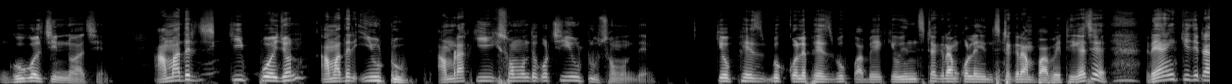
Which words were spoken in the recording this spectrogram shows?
গুগল চিহ্ন আছে। আমাদের কি প্রয়োজন? আমাদের ইউটিউব আমরা কি সম্বন্ধে করছি? ইউটিউব সম্বন্ধে। কেউ ফেসবুক করলে ফেসবুক পাবে, কেউ ইনস্টাগ্রাম করলে ইনস্টাগ্রাম পাবে, ঠিক আছে? র্যাঙ্কে যেটা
